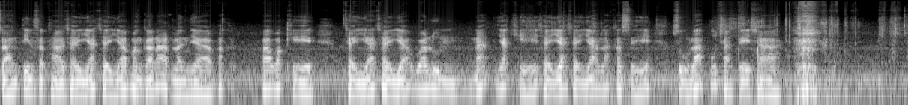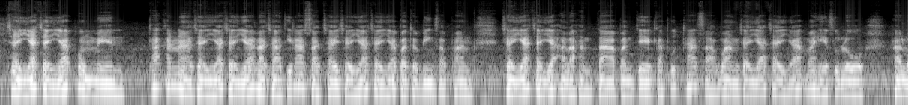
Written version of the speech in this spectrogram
สารตินสทธาชัยยะชัยยะมังกราชลัญญาพระพระวเค ชัยยะชัยยะวรุณนะยะเข ชัยยะชัยยะลัคคเส สุระพุชเตชา ชัยยะชัยยะพรมเมน ทัคนาชัยยะชัยยะราชาธิราชสัจชัยชัยยะชัยยะปัตบิงสัพพังชัยยะชัยยะอรหันตาปัญเจกพุทธสาวังชัยยะชัยยะมเหสุโลฮาโล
